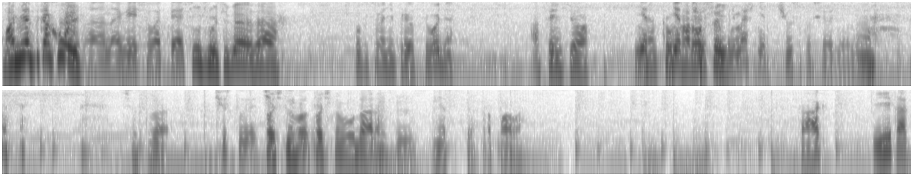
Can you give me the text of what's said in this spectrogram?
момент какой! а, навесил опять. Слушай, у тебя, да, что-то тебя не прет сегодня. Асенсио, Нет, нет чувства, хороший. понимаешь, нет чувства сегодня у меня. Чувство Чувство, точного, чувство- точного удара. Мгм. Нет, все, пропало. Так, и... Так,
